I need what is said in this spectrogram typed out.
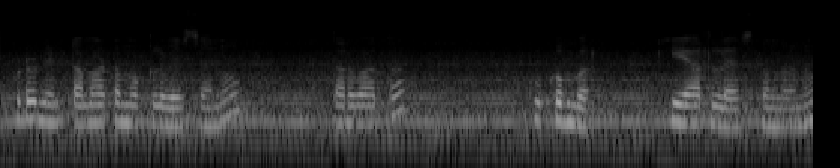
ఇప్పుడు నేను టమాటా ముక్కలు వేసాను. తర్వాత కుకుంబర్. కియార్లు వేస్తున్నాను.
